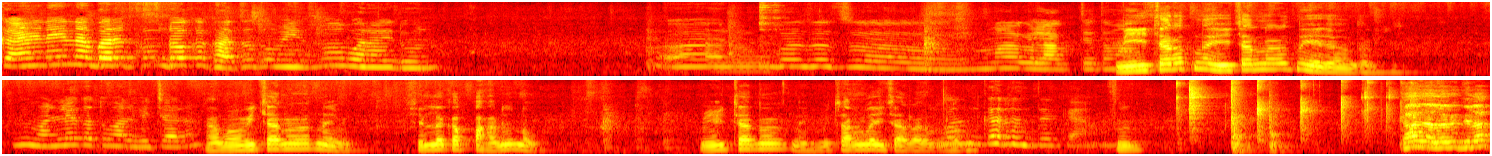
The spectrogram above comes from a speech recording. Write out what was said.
काय नाही ना बरं डोकं खातो तुम्ही बरं अरे उगाचच, अं, माग लागते तर मी विचारत नाही विचारणारच नाही याच्यानंतर. तुम्ही म्हणले का तुम्हाला विचारा हा मग विचारणारच नाही मी. शिल्लक गप्पा हाणूच नको. मी विचारणारच नाही मी चांगलं बंद ते काम हम्म. काय झालं रे तिला?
